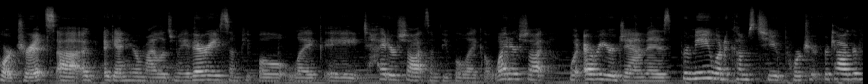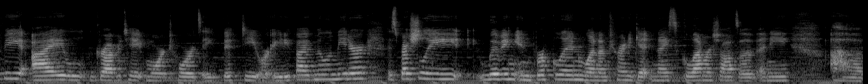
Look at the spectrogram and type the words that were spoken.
portraits. Uh, again, your mileage may vary. Some people like a tighter shot, some people like a wider shot, whatever your jam is. For me, when it comes to portrait photography, I gravitate more towards a 50 or 85 millimeter, especially living in Brooklyn when I'm trying to get nice glamour shots of any uh,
